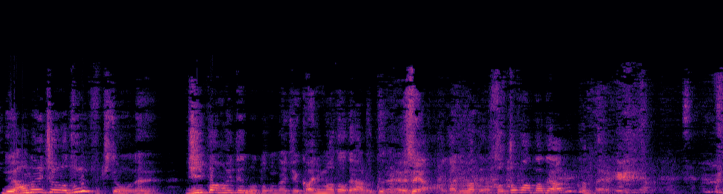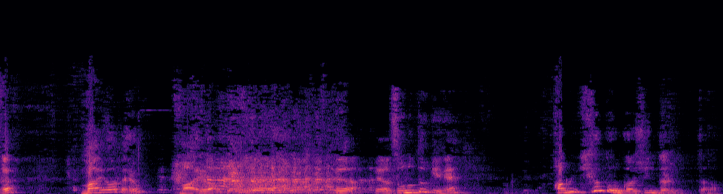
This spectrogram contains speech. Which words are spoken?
で、花江ちゃんはドレス着てもね、ジーパン履いてんのと同じでガニ股で歩くんだよ。いや、ガニ股や、外股で歩くんだよ。え？前はだよ。前は。いや、いや、その時ね、歩き方おかしいんだよって言ったら、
